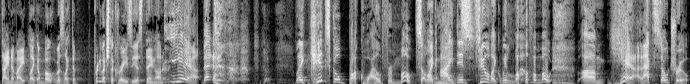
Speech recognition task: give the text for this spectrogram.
dynamite. Like a moat was like the pretty much the craziest thing on earth. Yeah, that like kids go buck wild for moats. So like I did too. Like we love a moat. Um, yeah, that's so true.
